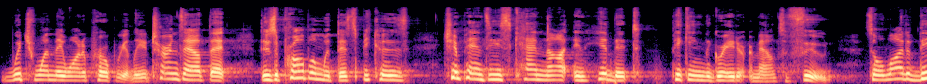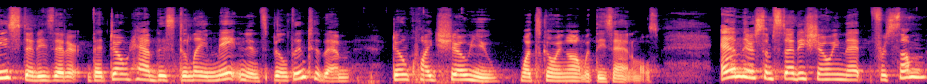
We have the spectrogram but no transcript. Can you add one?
which one they want appropriately. It turns out that there's a problem with this because chimpanzees cannot inhibit picking the greater amounts of food. So a lot of these studies that are, that don't have this delay maintenance built into them don't quite show you what's going on with these animals. And there's some studies showing that for some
